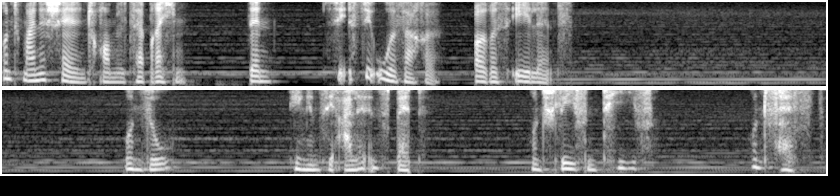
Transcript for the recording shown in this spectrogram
und meine Schellentrommel zerbrechen, denn sie ist die Ursache eures Elends. Und so gingen sie alle ins Bett und schliefen tief und fest.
